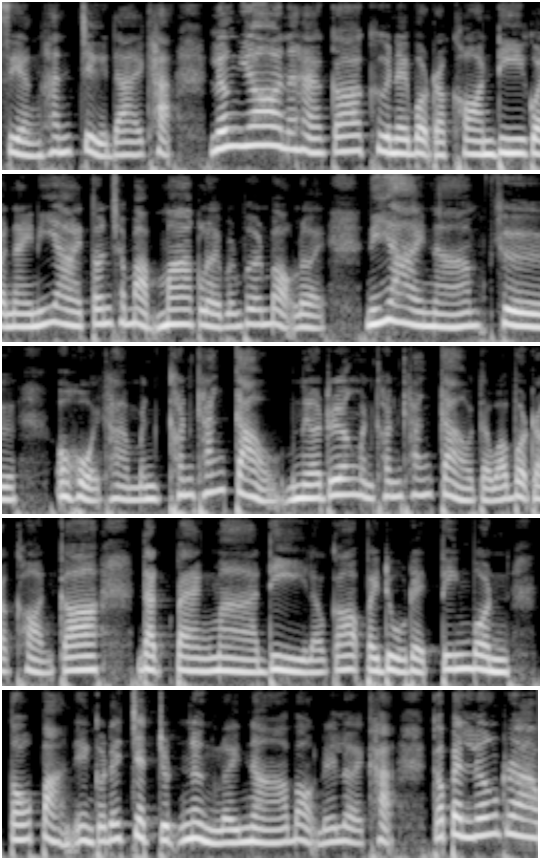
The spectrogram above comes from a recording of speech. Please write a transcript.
เสียงฮั่นจื่อได้ค่ะ เรื่องย่อนะคะก็คือในบทละครดีกว่าในนิยายต้นฉบับมากเลยเพื่อนๆบอกเลย นิยายนะคือโอ้โหค่ะ มันค่อนข้างเก่า เนื้อเรื่องมันค่อนข้างเก่า แต่ว่าบทละครก็ดัดแปลงมาดี แล้วก็ไปดูเรตติ้งบนโต๊ะป่านเองก็ได้ 7.1 เลยนะบอกได้เลยค่ะ ก็เป็นเรื่องราว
